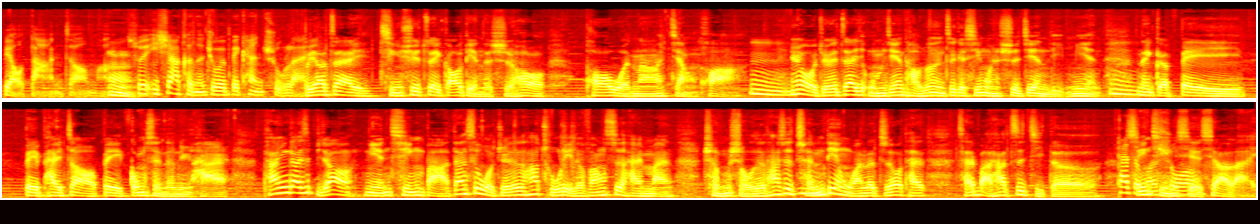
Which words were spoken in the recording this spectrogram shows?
表达，你知道吗？嗯，所以一下可能就会被看出来。不要在情绪最高点的时候 po 文啊，讲话，嗯，因为我觉得在我们今天讨论的这个新闻事件里面，嗯，那个被被拍照被公审的女孩。她应该是比较年轻吧，但是我觉得她处理的方式还蛮成熟的。她是沉淀完了之后才，才才把她自己的心情写下来。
